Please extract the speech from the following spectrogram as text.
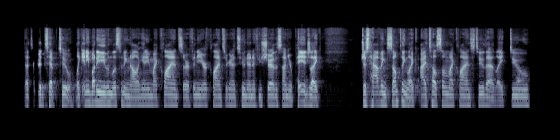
That's a good tip too. Like anybody even listening now, like any of my clients, or if any of your clients are going to tune in, if you share this on your page, like just having something like I tell some of my clients too that like do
